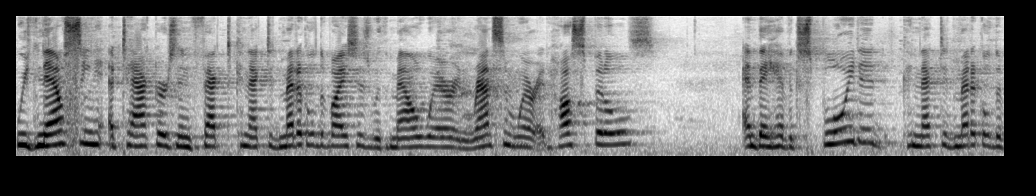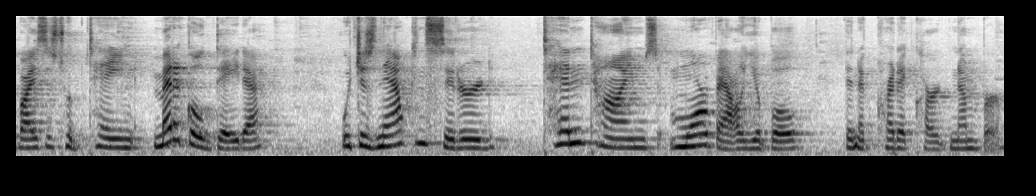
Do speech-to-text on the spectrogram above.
We've now seen attackers infect connected medical devices with malware and ransomware at hospitals, and they have exploited connected medical devices to obtain medical data, which is now considered 10 times more valuable than a credit card number.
